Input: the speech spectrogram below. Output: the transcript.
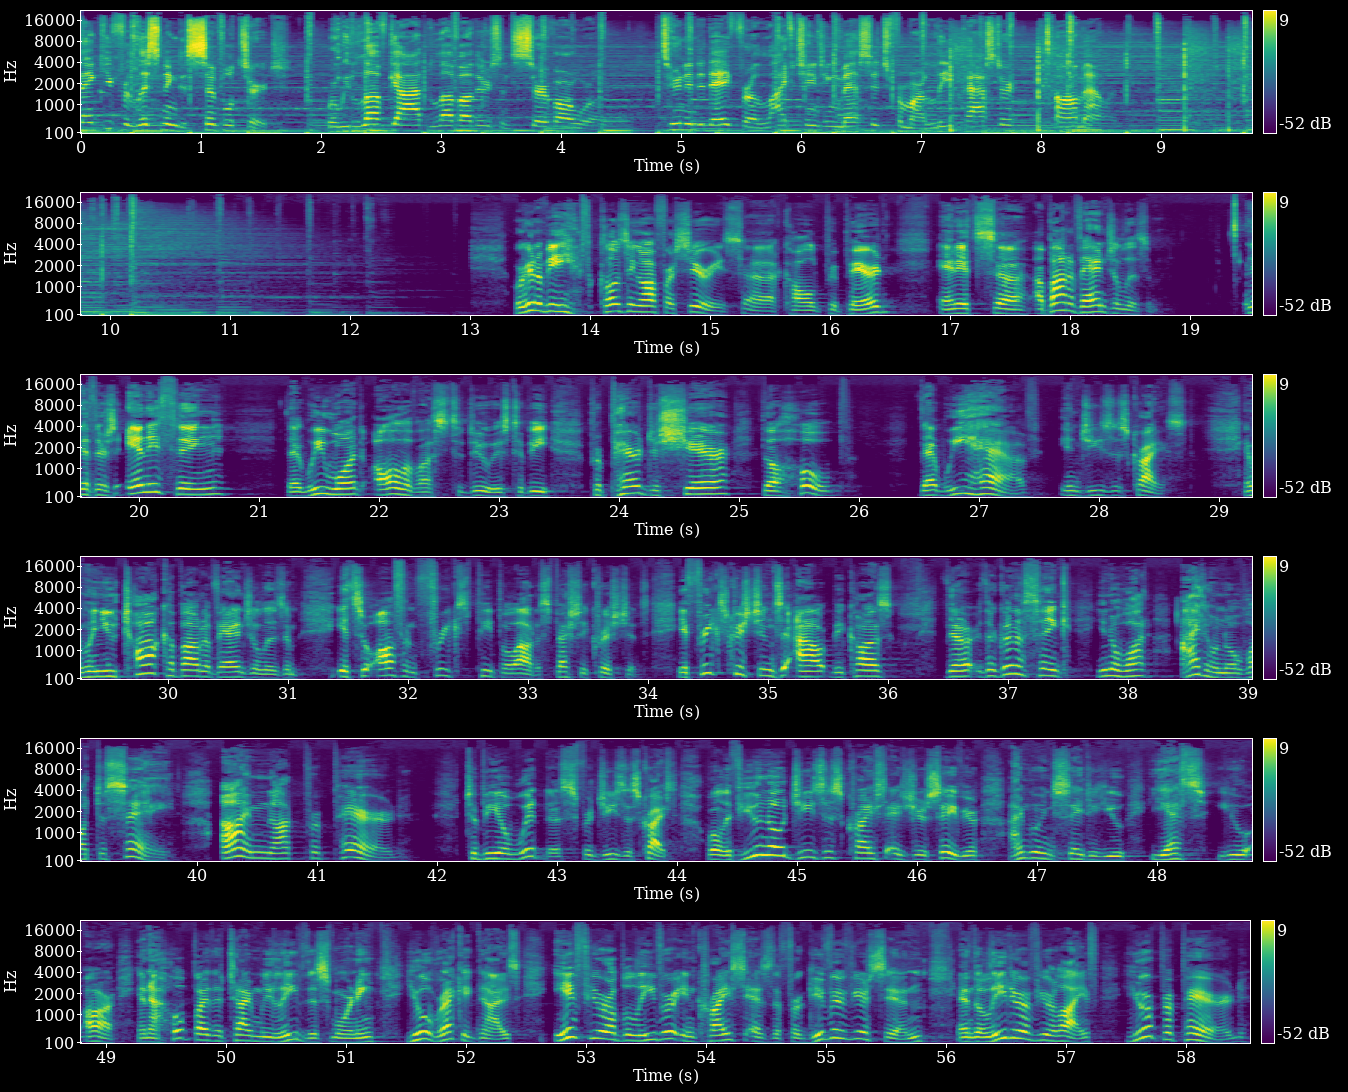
thank you for listening to Simple Church, where we love God, love others, and serve our world. Tune in today for a life changing message from our lead pastor, Tom Allen. We're going to be closing off our series uh, called Prepared, and it's uh, about evangelism. And if there's anything that we want all of us to do, is to be prepared to share the hope that we have in Jesus Christ. And when you talk about evangelism, it so often freaks people out, especially Christians. It freaks Christians out because they're, they're going to think, you know what? I don't know what to say. I'm not prepared to be a witness for Jesus Christ. Well, if you know Jesus Christ as your Savior, I'm going to say to you, yes, you are. And I hope by the time we leave this morning, you'll recognize if you're a believer in Christ as the forgiver of your sin and the leader of your life, you're prepared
